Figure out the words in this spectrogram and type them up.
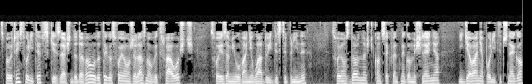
Społeczeństwo litewskie zaś dodawało do tego swoją żelazną wytrwałość, swoje zamiłowanie ładu i dyscypliny, swoją zdolność konsekwentnego myślenia i działania politycznego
